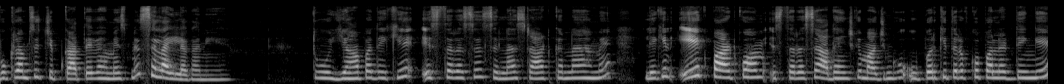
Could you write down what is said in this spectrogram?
बुकरम से चिपकाते हुए हमें इसमें सिलाई लगानी है। तो यहाँ पर देखिए, इस तरह से सिलना स्टार्ट करना है हमें, लेकिन एक पार्ट को हम इस तरह से आधा इंच के मार्जिन को ऊपर की तरफ़ को पलट देंगे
